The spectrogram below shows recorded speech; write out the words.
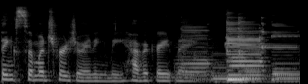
Thanks so much for joining me. Have a great night.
